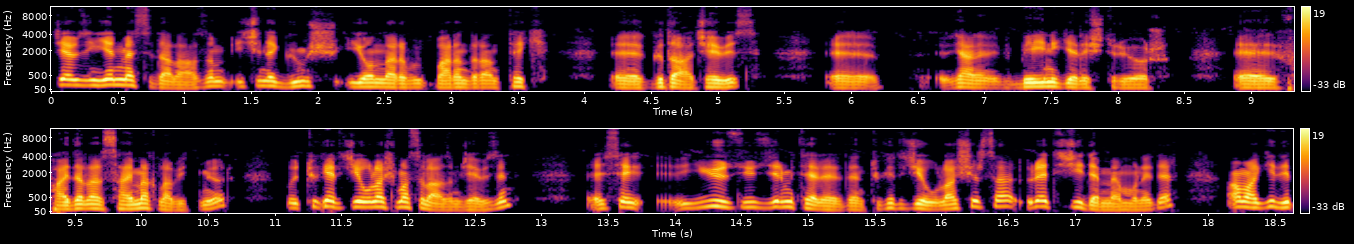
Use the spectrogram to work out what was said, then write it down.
cevizin yenmesi de lazım. İçinde gümüş iyonları barındıran tek gıda ceviz. Yani beyni geliştiriyor. E, faydalar saymakla bitmiyor. Bu tüketiciye ulaşması lazım cevizin. E, 100-120 TL'den tüketiciye ulaşırsa üreticiyi de memnun eder. Ama gidip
